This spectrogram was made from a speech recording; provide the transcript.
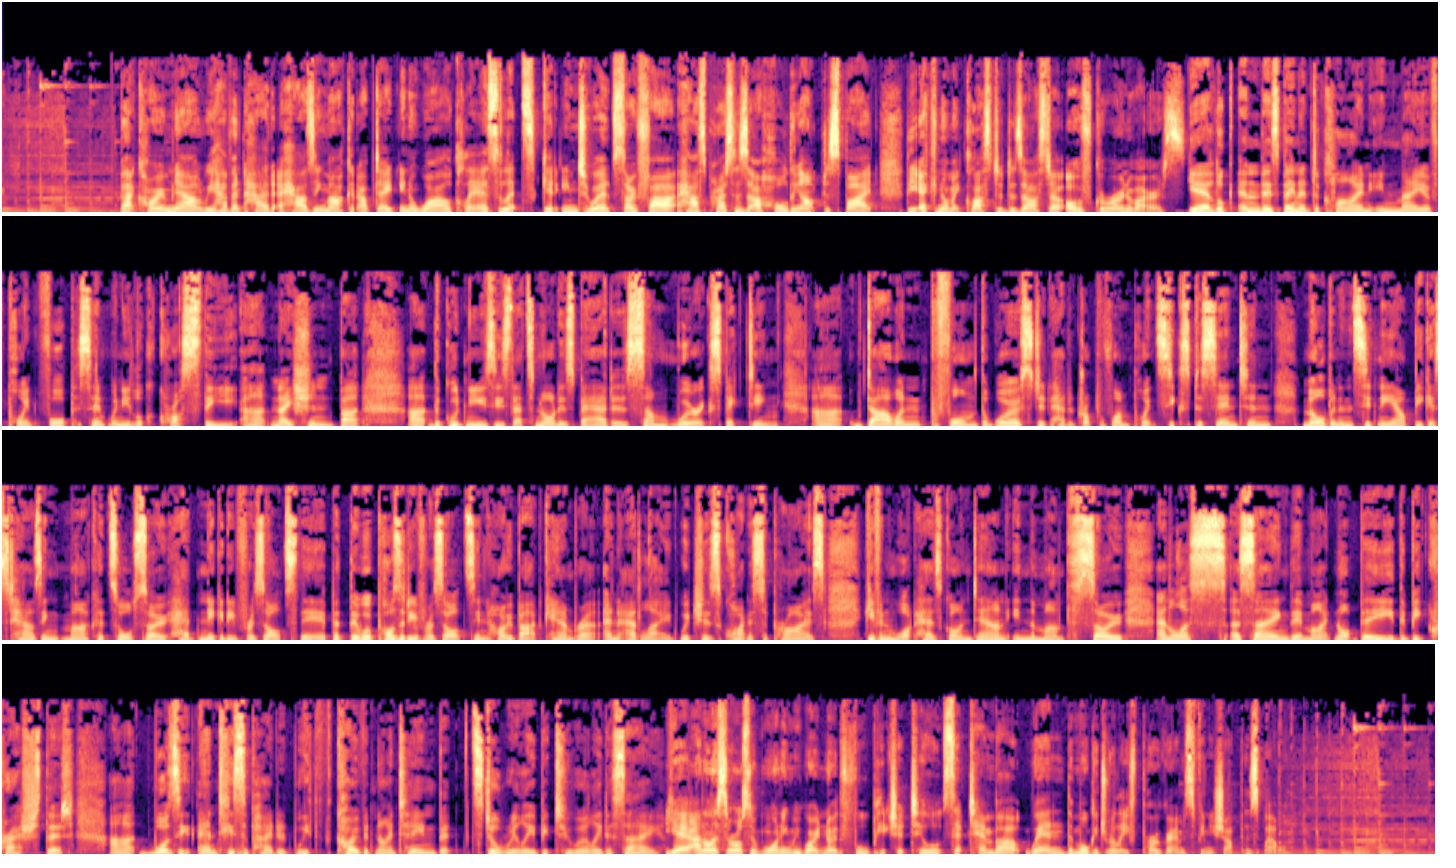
Back home now, we haven't had a housing market update in a while, Claire, so let's get into it. So far, house prices are holding up despite the economic cluster disaster of coronavirus. Yeah, look, and there's been a decline in May of 0.4% when you look across the uh, nation, but uh, the good news is that's not as bad as some were expecting. Uh, Darwin performed the worst, it had a drop of 1.6%, and Melbourne and Sydney, our biggest housing markets, also had negative negative results there, but there were positive results in Hobart, Canberra, and Adelaide, which is quite a surprise given what has gone down in the month. So analysts are saying there might not be the big crash that uh, was anticipated with COVID 19, but still really a bit too early to say. Yeah, analysts are also warning we won't know the full picture till September when the mortgage relief programs finish up as well.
